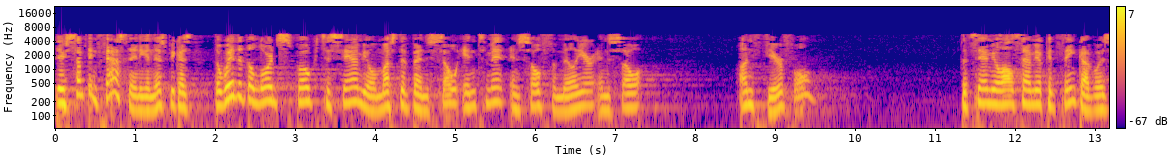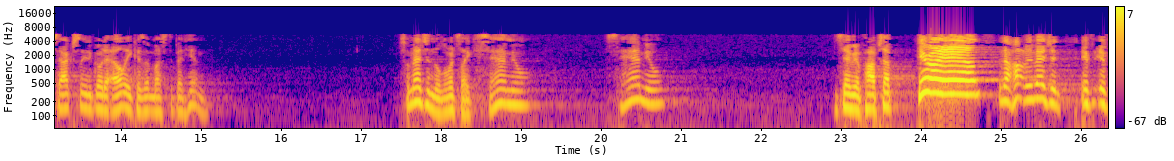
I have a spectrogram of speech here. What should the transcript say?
there's something fascinating in this because the way that the Lord spoke to Samuel must have been so intimate and so familiar and so unfearful that Samuel, all Samuel could think of was actually to go to Eli because it must have been him. So imagine the Lord's like, Samuel, Samuel. Samuel pops up, here I am! Now imagine if, if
